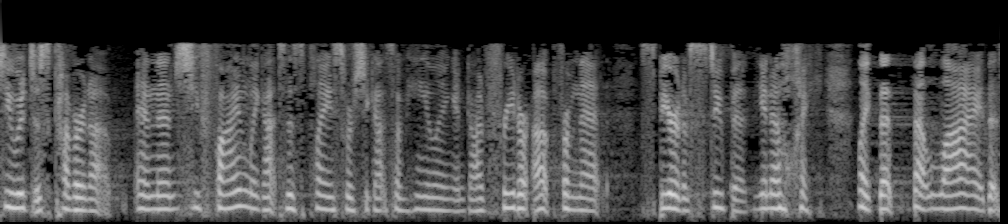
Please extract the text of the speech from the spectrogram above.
she would just cover it up. And then she finally got to this place where she got some healing and God freed her up from that spirit of stupid, you know, like, like that, that lie that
